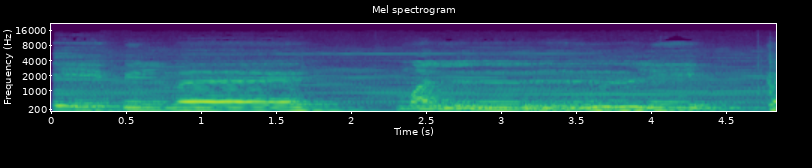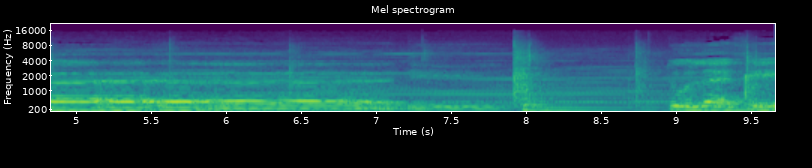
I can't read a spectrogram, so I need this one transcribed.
bilva mallikadi tulasi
